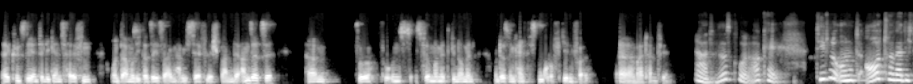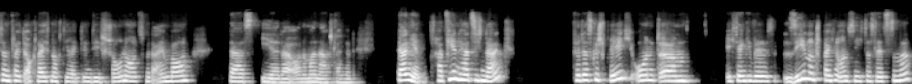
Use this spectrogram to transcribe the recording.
äh, künstlicher Intelligenz helfen. Und da muss ich tatsächlich sagen, habe ich sehr viele spannende Ansätze ähm, für, für uns als Firma mitgenommen. Und deswegen kann ich das Buch auf jeden Fall äh, weiterempfehlen. Ja, das ist cool. Okay. Titel und Autor werde ich dann vielleicht auch gleich noch direkt in die Show Notes mit einbauen, dass ihr da auch nochmal nachschlagen könnt. Daniel, vielen herzlichen Dank für das Gespräch und ähm, ich denke, wir sehen und sprechen uns nicht das letzte Mal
